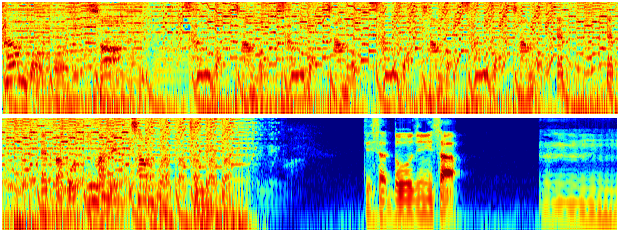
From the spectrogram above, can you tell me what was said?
3本同時そう3本3本3本3本3本3本3本3本やっぱやっぱこう今ね3本やった3本やったでさ、同時にさ、うーん、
